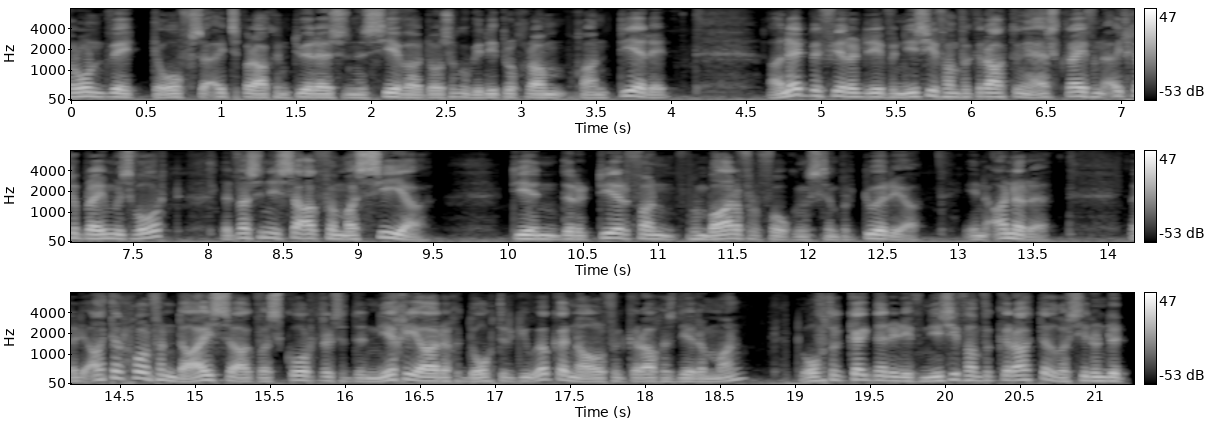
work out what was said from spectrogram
grondwet hof se uitspraak in 2007 wat ons ook op hierdie program gehanteer het. Hulle het beveel dat die definisie van verkrachting herskryf en uitgebrei moes word. Dit was in die saak van Masia teen direkteur van openbare vervolgings in Pretoria en ander. Nou die agtergrond van daai saak was kortliks dat 'n 9-jarige dogtertjie ook kanaal verkragt is deur 'n man. Die hof het kyk na die definisie van verkrachting, gesien hoe dit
